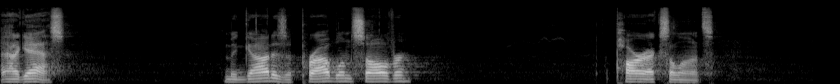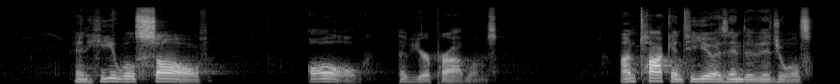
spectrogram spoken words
out of gas. But God is a problem solver par excellence. And He will solve all of your problems. I'm talking to you as individuals.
